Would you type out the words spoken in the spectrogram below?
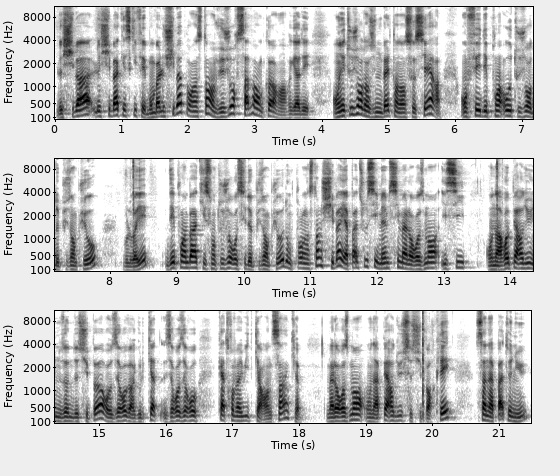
Le Shiba, le Shiba, qu'est-ce qu'il fait? Bon, bah, le Shiba, pour l'instant, en vieux jour, ça va encore. Hein, regardez, on est toujours dans une belle tendance haussière. On fait des points hauts toujours de plus en plus hauts. Vous le voyez Des points bas qui sont toujours aussi de plus en plus hauts. Donc, pour l'instant, le Shiba, il n'y a pas de souci. Même si, malheureusement, ici, on a reperdu une zone de support au 0,008845. Malheureusement, on a perdu ce support clé. Ça n'a pas tenu.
